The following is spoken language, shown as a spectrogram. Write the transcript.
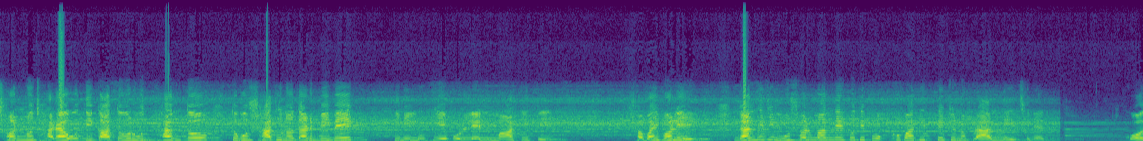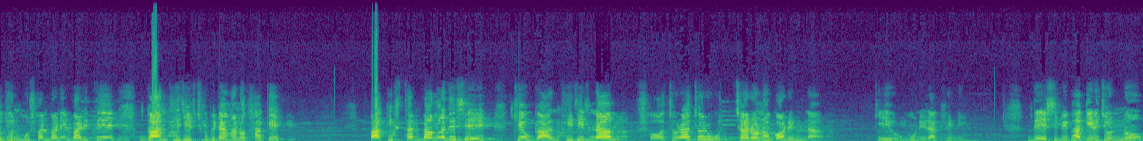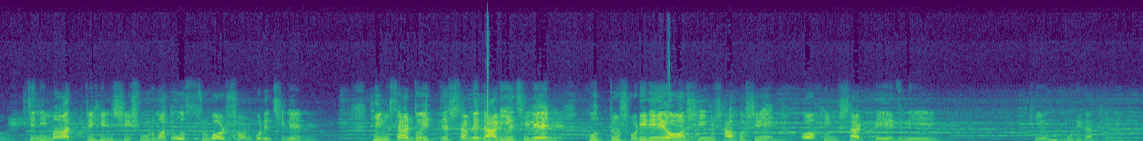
ছন্ন ছাড়া অতি কাতর উদ্ভ্রান্ত, তবু স্বাধীনতার বিবেক তিনি লুটিয়ে পড়লেন মাটিতে। সবাই বলে, গান্ধীজি মুসলমানদের প্রতি পক্ষপাতিত্বের জন্য প্রাণ দিয়েছিলেন। কজন মুসলমানের বাড়িতে গান্ধীজির ছবি টাঙানো থাকে? পাকিস্তান, বাংলাদেশে কেউ গান্ধীজির নাম সচরাচর উচ্চারণও করেন না। কেউ মনে রাখেনি। দেশ বিভাগের জন্য যিনি মাতৃহীন শিশুর মতো অশ্রু বর্ষণ করেছিলেন, হিংসার দৈত্যের সামনে দাঁড়িয়েছিলেন ক্ষুদ্র শরীরে অসীম সাহসী অহিংসার তেজ নিয়ে। কেউ মনে রাখেনি।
